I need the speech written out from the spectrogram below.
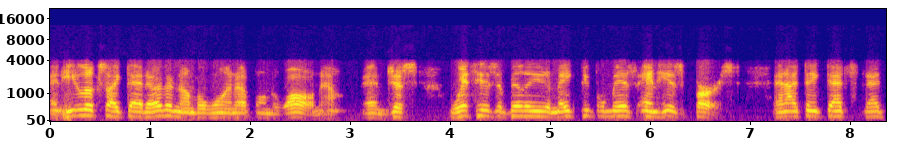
and he looks like that other number one up on the wall now. And just with his ability to make people miss and his burst. And I think that's that's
